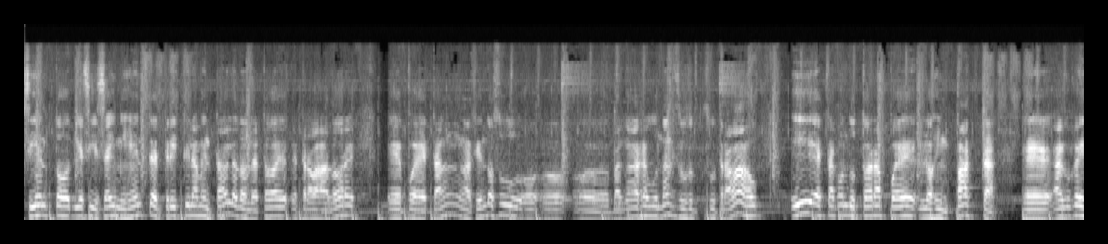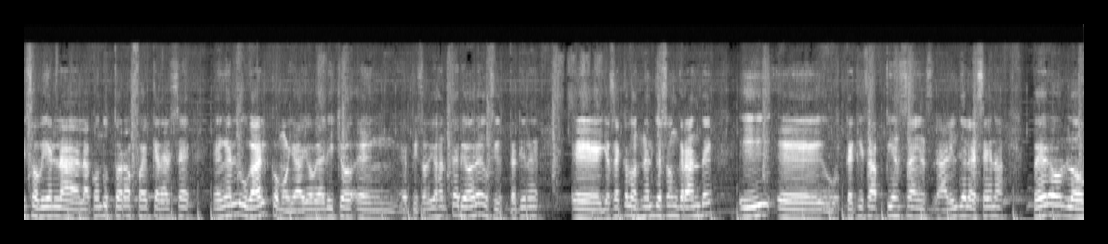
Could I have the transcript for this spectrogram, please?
116, mi gente, triste y lamentable, donde estos eh, trabajadores eh, pues están haciendo su, o, o, valga la redundancia, su, trabajo y esta conductora pues los impacta. Eh, algo que hizo bien la, la, conductora fue quedarse en el lugar, como ya yo había dicho en episodios anteriores. Si usted tiene, yo sé que los nervios son grandes y usted quizás piensa en salir de la escena, pero lo,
